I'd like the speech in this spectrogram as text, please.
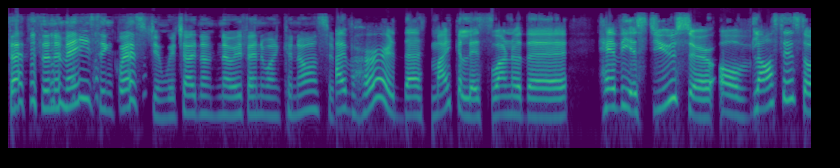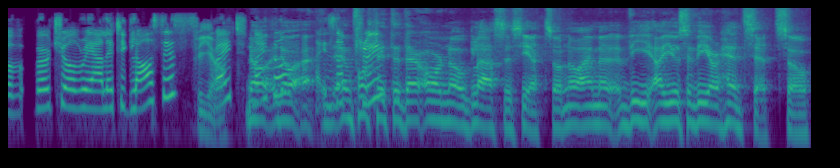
that's an amazing question, which I don't know if anyone can answer. I've heard that Michael is one of the heaviest user of glasses, of virtual reality glasses, VR. right? No, Michael? no. Uh, is that unfortunately, true? there are no glasses yet. So no, I'm a V. I use a VR headset. So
